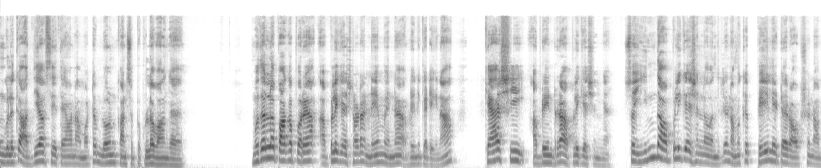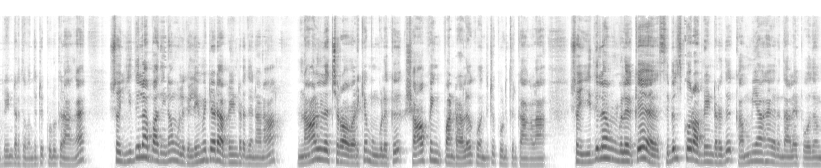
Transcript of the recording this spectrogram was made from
உங்களுக்கு அத்தியாவசிய தேவைனா மட்டும் லோன் கான்செப்டுக்குள்ளே வாங்க. முதல்ல பார்க்க போகிற அப்ளிகேஷனோட நேம் என்ன அப்படின்னு கேட்டிங்கன்னா கேஷி அப்படின்ற அப்ளிகேஷனுங்க ஸோ இந்த அப்ளிகேஷனில் வந்துட்டு நமக்கு பே லேட்டர் ஆப்ஷன் அப்படின்றது வந்துட்டு கொடுக்குறாங்க. ஸோ இதில் பார்த்தீங்கன்னா உங்களுக்கு லிமிட்டட் அப்படின்றது என்னென்னா நாலு லட்ச ரூபா வரைக்கும் உங்களுக்கு ஷாப்பிங் பண்ணுற அளவுக்கு வந்துட்டு கொடுத்துருக்காங்களாம். ஸோ இதில் உங்களுக்கு சிபில் ஸ்கோர் அப்படின்றது கம்மியாக இருந்தாலே போதும்.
